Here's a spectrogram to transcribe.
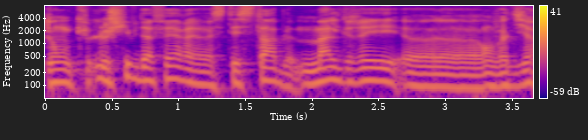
Donc, le chiffre d'affaires est resté stable malgré, euh, on va dire,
